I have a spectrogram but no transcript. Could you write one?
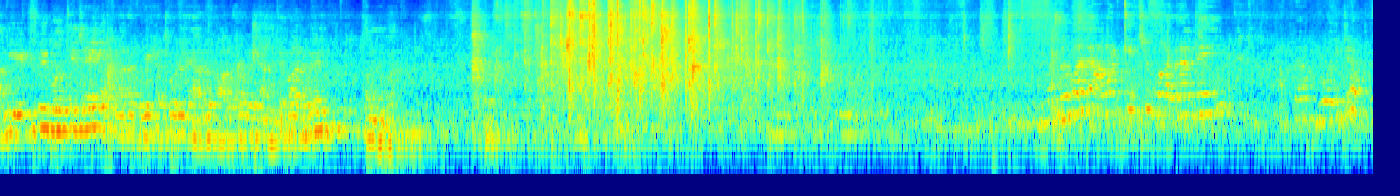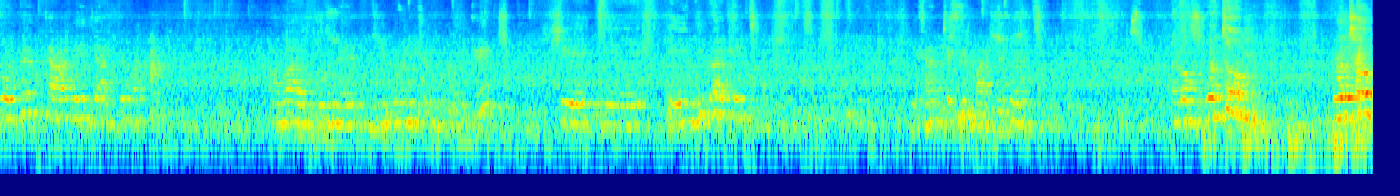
আমি এটুকুই বলতে চাই, আপনারা বইটা পড়লে আরও ভালোভাবে জানতে পারবেন। ধন্যবাদ। কিছু বলার নেই। আপনার বইটা পড়বেন তাহলেই জানতে পারবেন। আমার বোনের জীবন সম্পর্কে সে এই বিভাগে এখান থেকে পাশ করেছে। এবং প্রথম প্রথম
